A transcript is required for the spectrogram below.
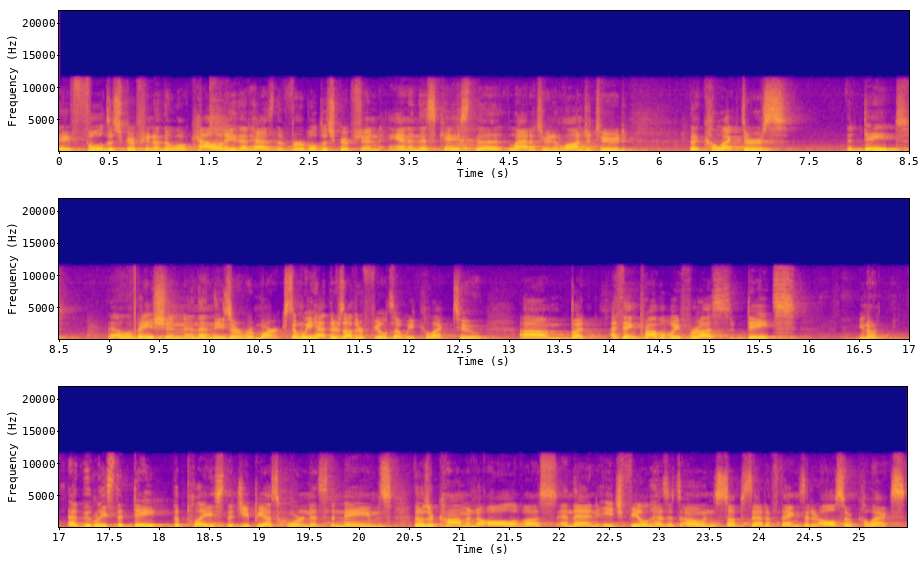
a full description of the locality that has the verbal description and in this case the latitude and longitude, the collectors, the date, the elevation, and then these are remarks. And we had, there's other fields that we collect too. Um, but I think probably for us, dates, you know, at least the date, the place, the GPS coordinates, the names, those are common to all of us. And then each field has its own subset of things that it also collects.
